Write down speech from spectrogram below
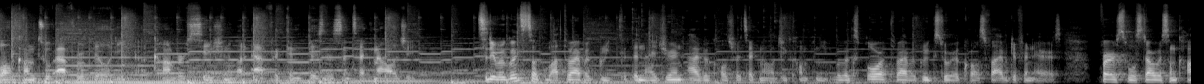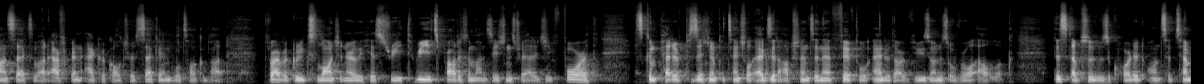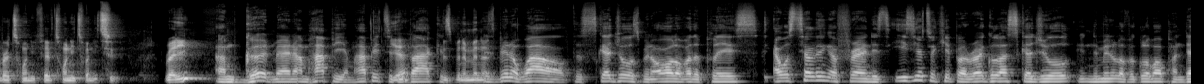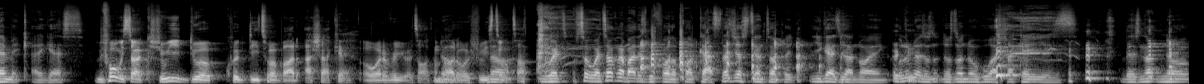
Welcome to Afrobility, a conversation about African business and technology. Today we're going to talk about Thrive Agric, the Nigerian agriculture technology company. We'll explore Thrive Agric story across five different areas. First, we'll start with some context about African agriculture. Second, we'll talk about Thrive Agric's launch and early history. Three, its product and monetization strategy. Fourth, its competitive position and potential exit options. And then fifth, we'll end with our views on its overall outlook. This episode was recorded on September 25th, 2022. Ready? I'm good, man. I'm happy. I'm happy to Yeah? be back. It's been a minute. It's been a while. The schedule has been all over the place. I was telling a friend it's easier to keep a regular schedule in the middle of a global pandemic, I guess. Before we start, should we do a quick detour about Asake or whatever you were talking about, or should we stay on top? We're, so we're talking about this before the podcast. Let's just stay on topic. You guys are annoying. Olumide does, does not know who Asake is. There's not know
